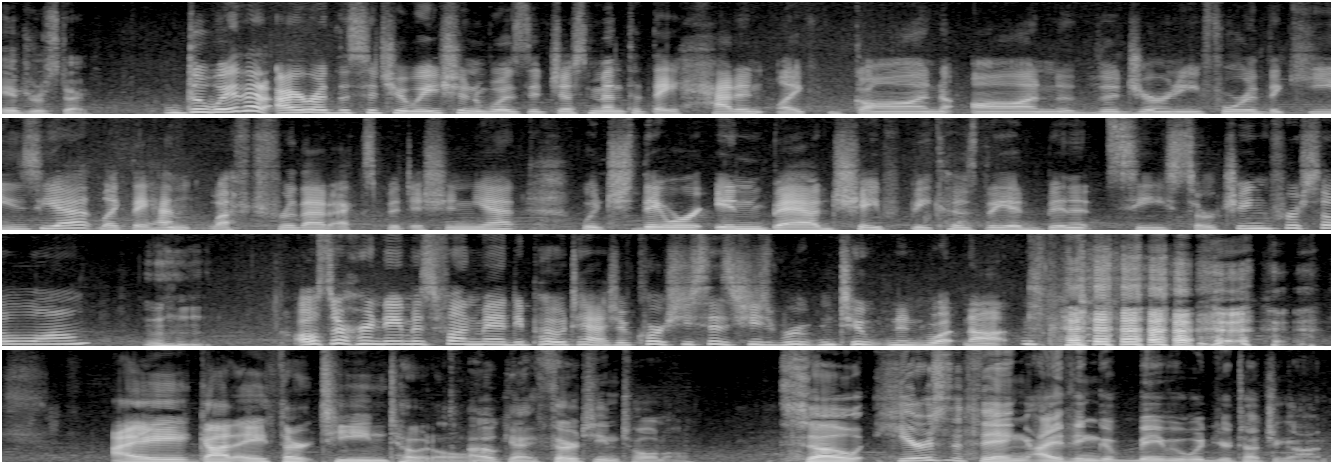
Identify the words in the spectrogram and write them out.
Interesting. The way that I read the situation was it just meant that they hadn't like gone on the journey for the keys yet. Like they hadn't left for that expedition yet, which they were in bad shape because they had been at sea searching for so long. Mm-hmm. Also, her name is Fun Mandy Potash. Of course, she says she's rootin' tootin' and whatnot. I got a 13 total. Okay, 13 total. So here's the thing I think of maybe what you're touching on.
